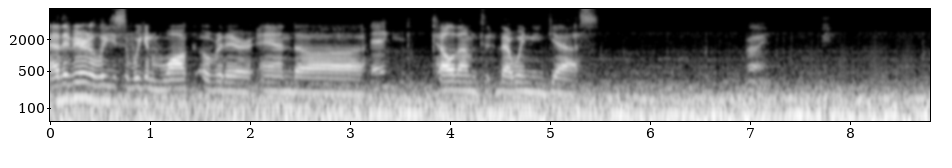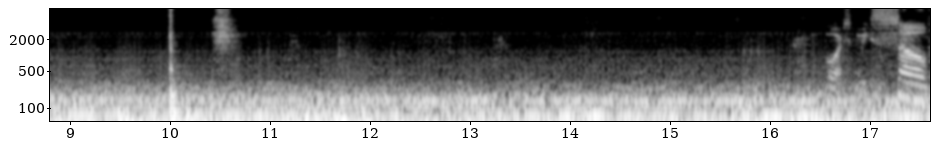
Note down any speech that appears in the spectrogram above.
At the very least, we can walk over there and uh, Egg. tell them to, that we need gas. Right. Boy, it's gonna be so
